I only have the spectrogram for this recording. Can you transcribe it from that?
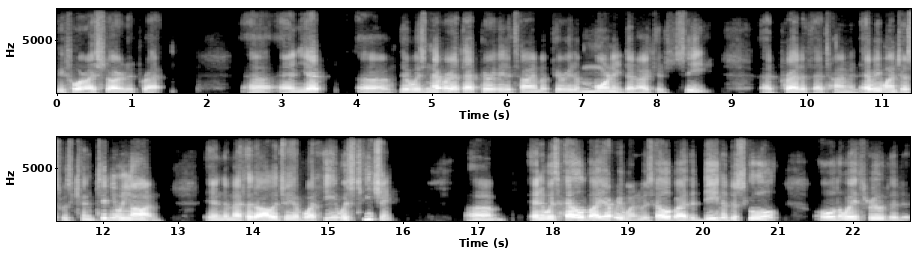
before I started at Pratt. Uh, and yet, uh, there was never at that period of time a period of mourning that I could see at Pratt at that time. And everyone just was continuing on in the methodology of what he was teaching. Um, and it was held by everyone. It was held by the dean of the school, all the way through the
